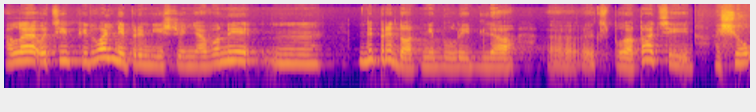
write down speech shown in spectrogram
Але оці підвальні приміщення, вони. Непридатні були для е, експлуатації. А що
